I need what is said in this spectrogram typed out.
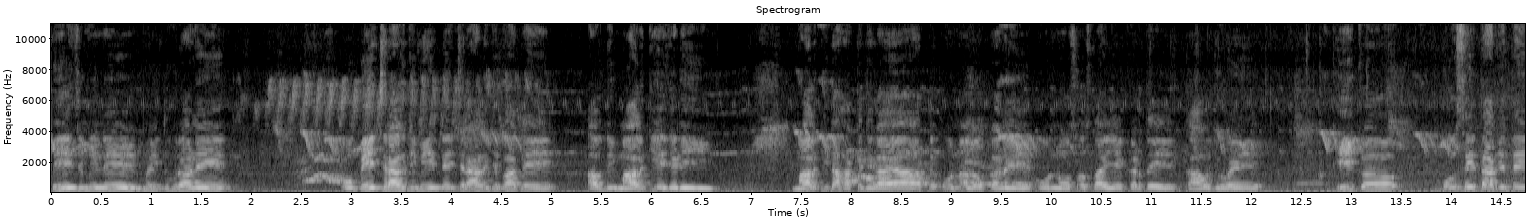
ਬੇਜ਼ਮੀਨੇ ਮਜ਼ਦੂਰਾਂ ਨੇ ਉਹ ਬੇਚਰਾਗ ਜ਼ਮੀਨ ਤੇ ਚਰਾਗ ਜਪਾ ਕੇ ਆਪਦੀ ਮਾਲਕੀ ਹੈ ਜਿਹੜੀ ਮਾਲਕੀ ਦਾ ਹੱਕ ਜਗਾਇਆ ਤੇ ਉਹਨਾਂ ਲੋਕਾਂ ਨੇ ਉਹ 927 ਏਕੜ ਤੇ ਕਾਬਜ ਹੋਏ ਠੀਕ ਉਸੇ ਤਰ੍ਹਾਂ ਤੇ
